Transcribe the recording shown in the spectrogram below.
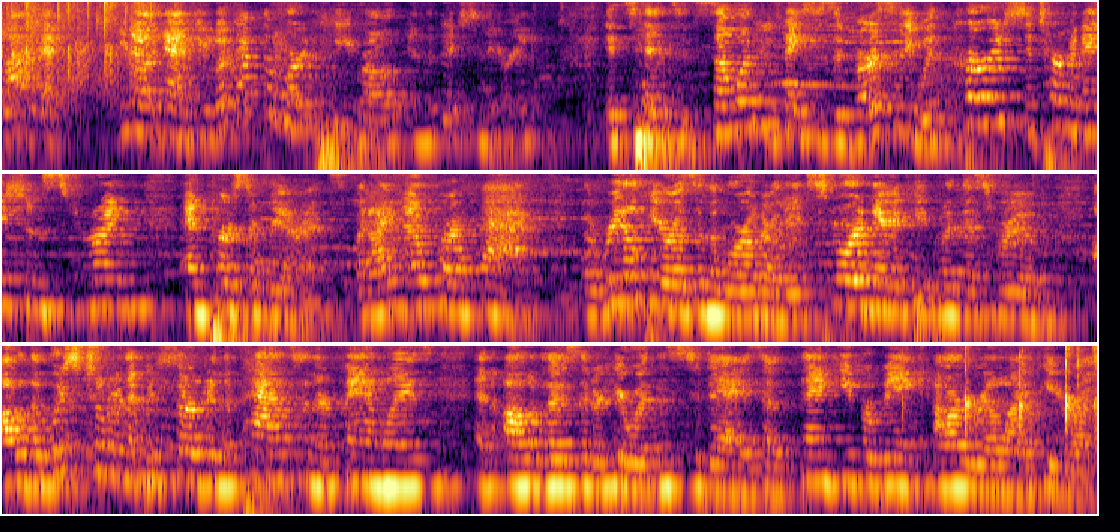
love it. You know, now if you look up the word hero in the dictionary, it says it's someone who faces adversity with courage, determination, strength, and perseverance. But I know for a fact the real heroes in the world are the extraordinary people in this room. All the wish children that we've served in the past and their families, and all of those that are here with us today. So thank you for being our real life heroes.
